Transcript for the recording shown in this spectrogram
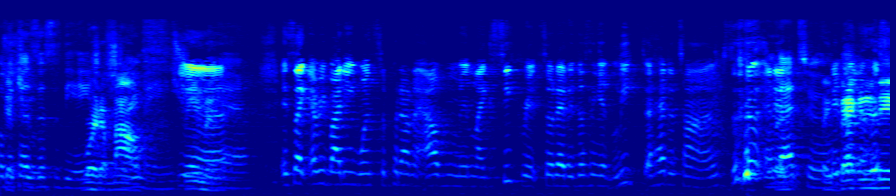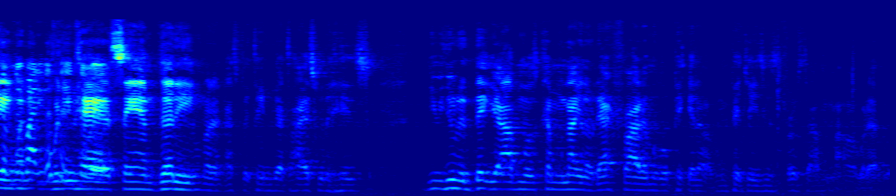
well, get because you this is the age word of of mouth. streaming. Yeah. Yeah. It's like everybody wants to put out an album in like secret so that it doesn't get leaked ahead of time. And then- that too. Like back in the the day when, nobody when you had it. Sam Goody, well, that's the thing we got to high school. His you knew the date your album was coming out. You know that Friday I'm gonna go pick it up and pick Jay Z's first album out or whatever.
